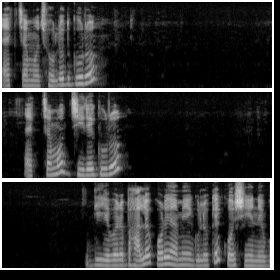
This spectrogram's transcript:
এক চামচ হলুদ গুঁড়ো, এক চামচ জিরে গুঁড়ো। দিয়ে এবারে ভালো করে আমি এগুলোকে কষিয়ে নেব।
